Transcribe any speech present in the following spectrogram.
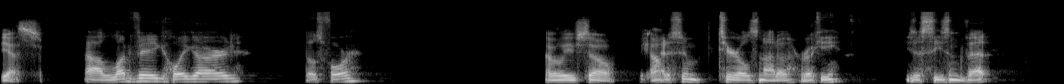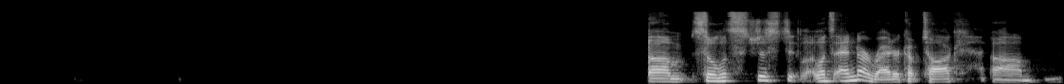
Yes. Uh, Ludvig, Højgaard, those four. I believe so. Yeah. I'd assume Tyrrell's not a rookie. He's a seasoned vet. Um, so let's just let's end our Ryder Cup talk. Um,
